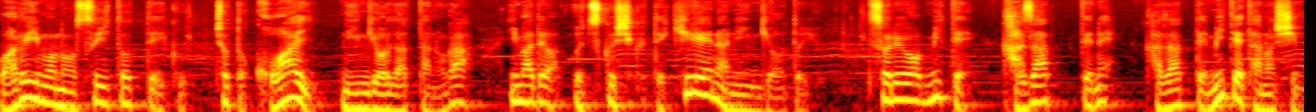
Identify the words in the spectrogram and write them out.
悪いものを吸い取っていくちょっと怖い人形だったのが今では美しくて綺麗な人形という。それを見て飾ってね飾って見て楽しむ、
